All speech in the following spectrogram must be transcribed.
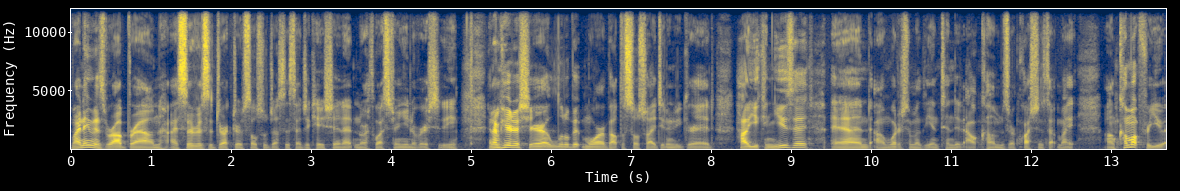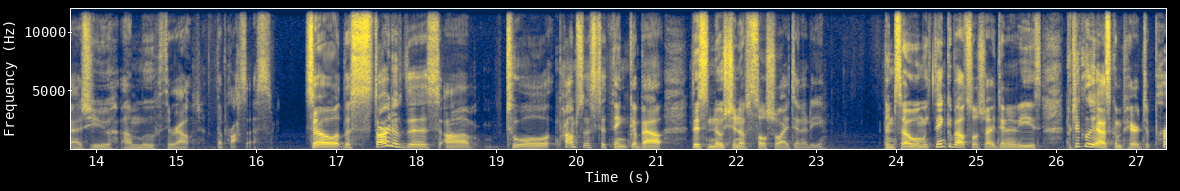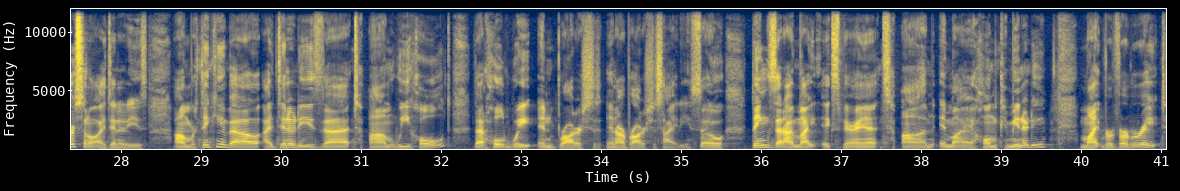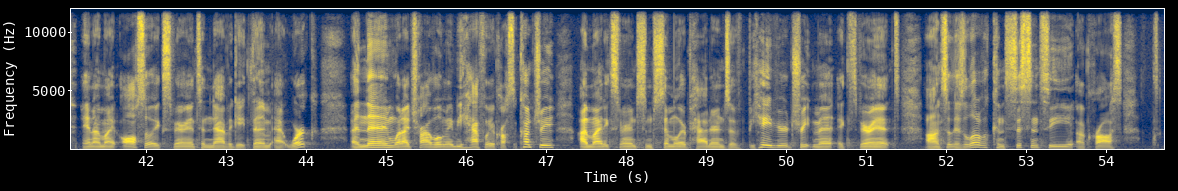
My name is Rob Brown. I serve as the Director of Social Justice Education at Northwestern University. And I'm here to share a little bit more about the Social Identity Grid, how you can use it, and um, what are some of the intended outcomes or questions that might um, come up for you as you um, move throughout the process. So the start of this uh, tool prompts us to think about this notion of social identity. And so when we think about social identities, particularly as compared to personal identities, um, we're thinking about identities that um, we hold, that hold weight in, broader, in our broader society. So things that I might experience um, in my home community might reverberate, and I might also experience and navigate them at work. And then when I travel maybe halfway across the country, I might experience some similar patterns of behavior, treatment, experience. Um, so there's a lot of consistency across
